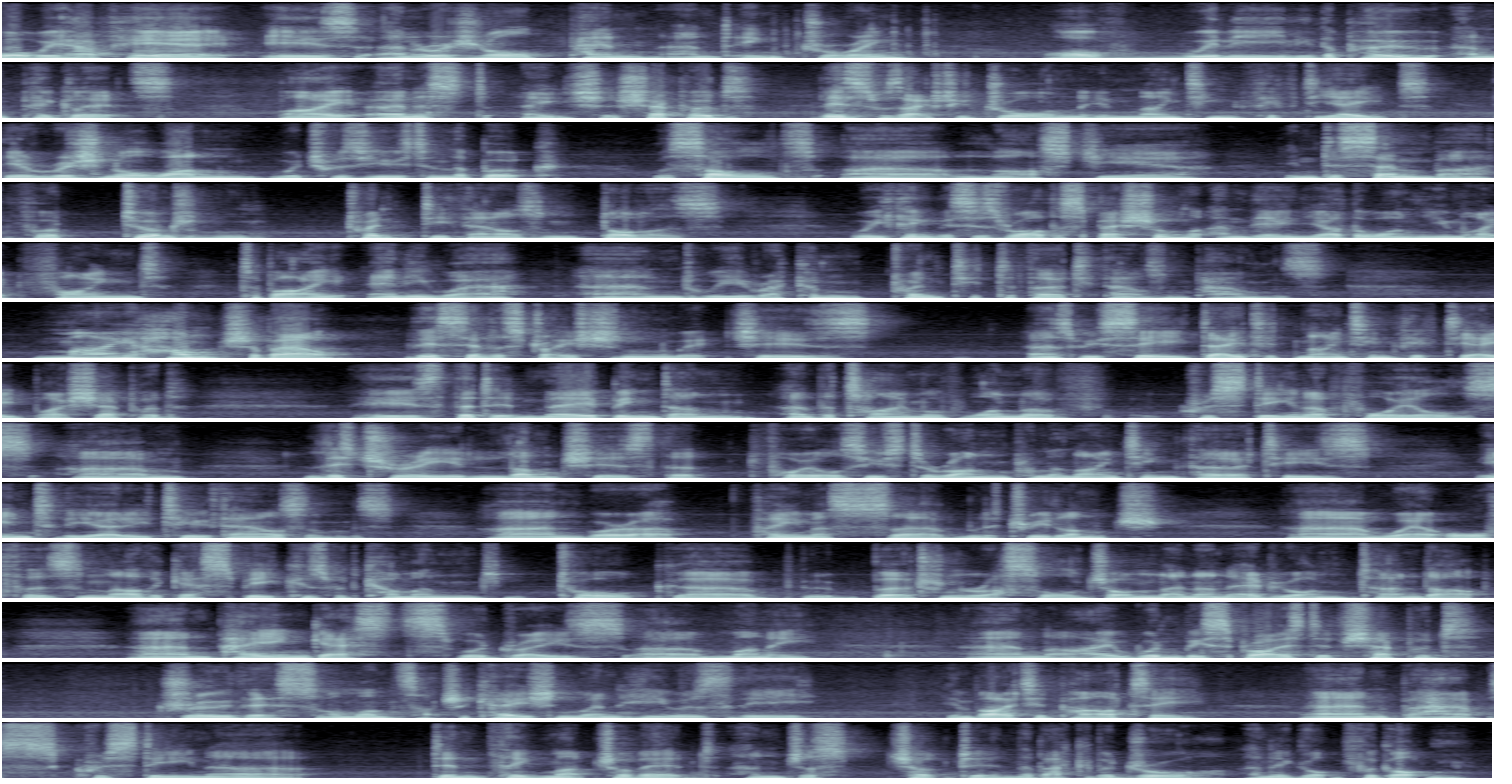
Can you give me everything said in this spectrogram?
What we have here is an original pen and ink drawing of Winnie the Pooh and Piglets by Ernest H. Shepard. This was actually drawn in 1958. The original one, which was used in the book, was sold uh, last year in December for $220,000. We think this is rather special and the only other one you might find to buy anywhere, and we reckon twenty to thirty thousand pounds. My hunch about this illustration, which is, as we see, dated 1958 by Shepard, is that it may have been done at the time of one of Christina Foyle's um, literary lunches that Foyle's used to run from the 1930s into the early 2000s and were a famous uh, literary lunch um, where authors and other guest speakers would come and talk. Uh, Bertrand Russell, John Lennon, everyone turned up, and paying guests would raise uh, money. And I wouldn't be surprised if Shepard drew this on one such occasion when he was the invited party, and perhaps Christina didn't think much of it and just chucked it in the back of a drawer and it got forgotten.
